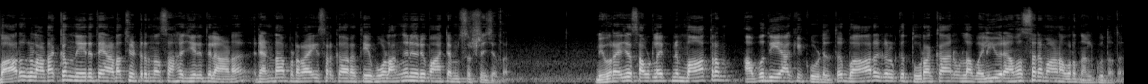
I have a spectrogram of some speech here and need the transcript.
ബാറുകൾ അടക്കം നേരത്തെ അടച്ചിട്ടിരുന്ന സാഹചര്യത്തിലാണ് രണ്ടാം പിണറായി സർക്കാർ എത്തിയപ്പോൾ അങ്ങനെ ഒരു മാറ്റം സൃഷ്ടിച്ചത്. ബിവറേജസ് ഔട്ട്ലെറ്റിന് മാത്രം അവധിയാക്കി കൊടുത്ത് ബാറുകൾക്ക് തുറക്കാനുള്ള വലിയൊരു അവസരമാണ് അവർ നൽകുന്നത്.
